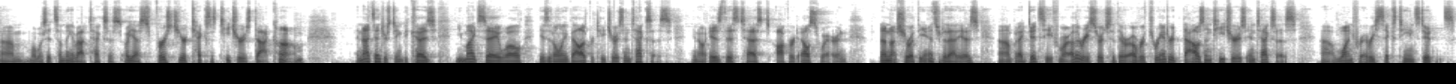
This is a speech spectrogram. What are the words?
um, what was it? Something about Texas. Oh, yes, firstyeartexasteachers.com. And that's interesting because you might say, well, is it only valid for teachers in Texas? You know, is this test offered elsewhere? And I'm not sure what the answer to that is, uh, but I did see from our other research that there are over 300,000 teachers in Texas, uh, one for every 16 students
